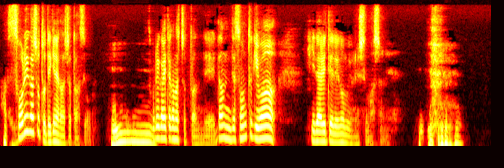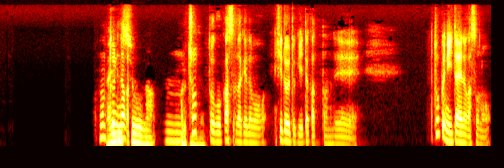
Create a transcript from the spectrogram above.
はい。それがちょっとできなくなっちゃったんですよ。それが痛くなっちゃったんで、なんでその時は左手で飲むようにしてましたね。本当になんか。うんちょっと動かすだけでもひどい時痛かったんで、特に痛いのがその、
